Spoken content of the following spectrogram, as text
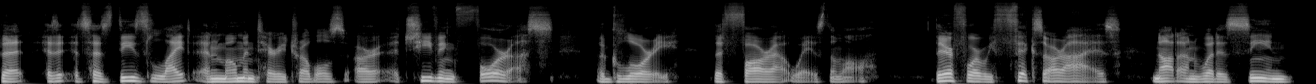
that it says these light and momentary troubles are achieving for us a glory that far outweighs them all. Therefore, we fix our eyes not on what is seen,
